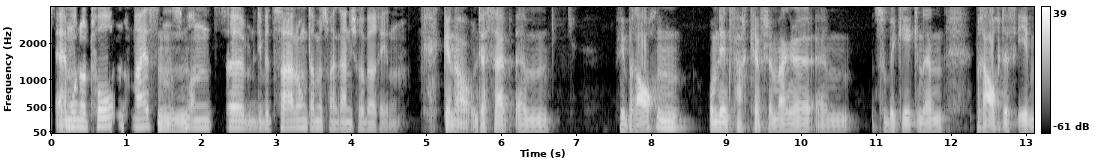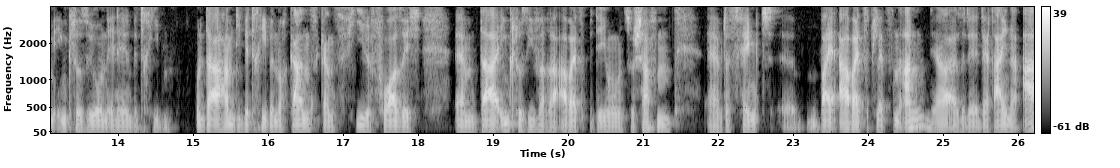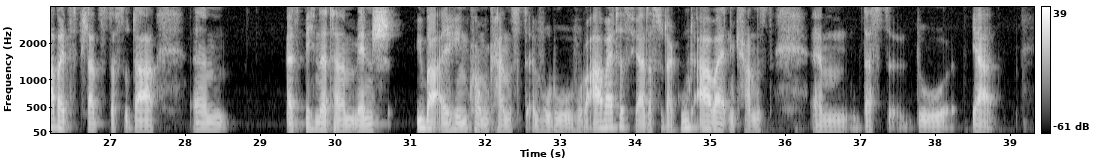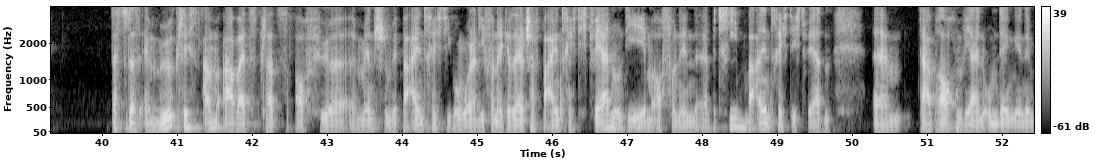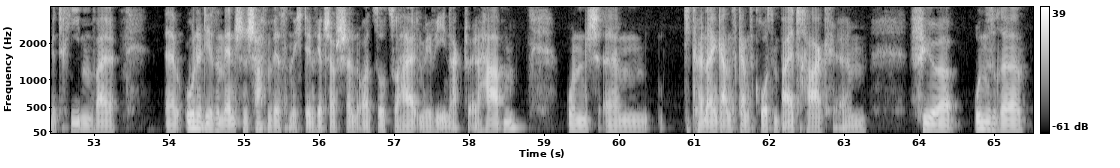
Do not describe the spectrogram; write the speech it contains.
ähm, monoton meistens mhm. und äh, die Bezahlung, da müssen wir gar nicht drüber reden. Genau, und deshalb, ähm, wir brauchen, um den Fachkräftemangel ähm, zu begegnen, braucht es eben Inklusion in den Betrieben. Und da haben die Betriebe noch ganz, ganz viel vor sich, ähm, da inklusivere Arbeitsbedingungen zu schaffen. Äh, das fängt äh, bei Arbeitsplätzen an, ja, also der, der reine Arbeitsplatz, dass du da ähm, als behinderter Mensch überall hinkommen kannst, wo du, wo du arbeitest, ja, dass du da gut arbeiten kannst, ähm, dass du, ja, dass du das ermöglicht am Arbeitsplatz auch für äh, Menschen mit Beeinträchtigung oder die von der Gesellschaft beeinträchtigt werden und die eben auch von den äh, Betrieben beeinträchtigt werden. Ähm, da brauchen wir ein Umdenken in den Betrieben, weil äh, ohne diese Menschen schaffen wir es nicht, den Wirtschaftsstandort so zu halten, wie wir ihn aktuell haben. Und ähm, die können einen ganz, ganz großen Beitrag ähm, für unsere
